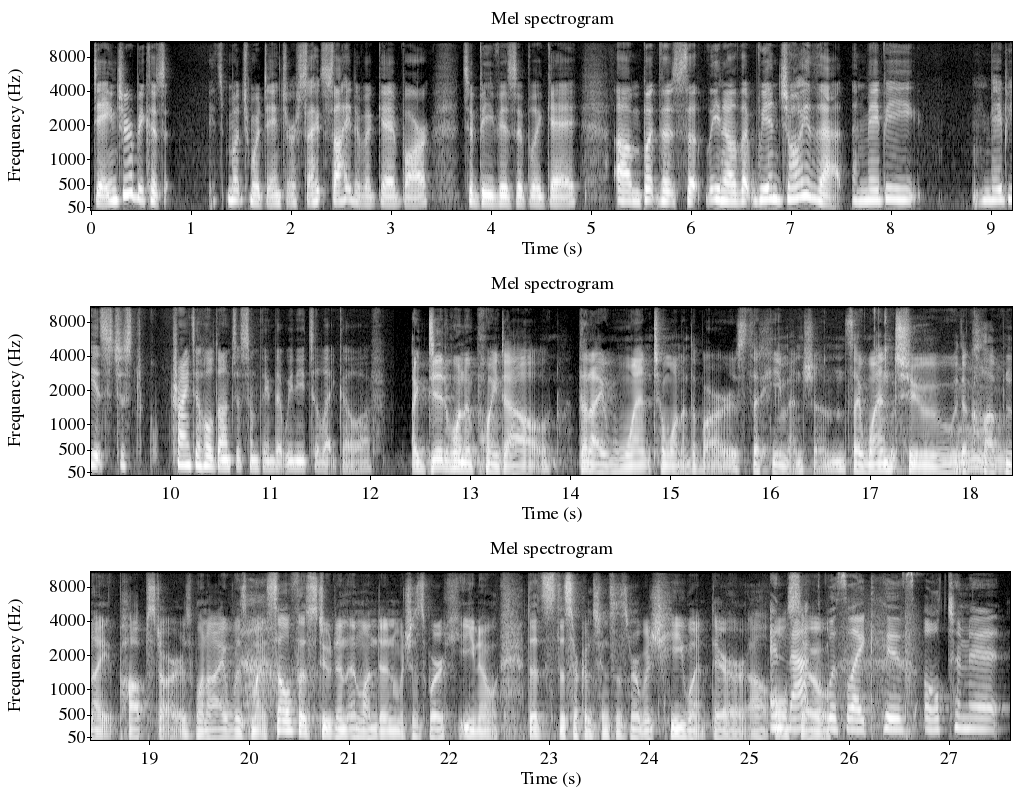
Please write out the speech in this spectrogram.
danger because it's much more dangerous outside of a gay bar to be visibly gay. Um, but there's you know that we enjoy that, and maybe maybe it's just trying to hold on to something that we need to let go of. I did want to point out that I went to one of the bars that he mentions. I went to the Ooh. club night Popstarz when I was myself a student in London, which is where he, you know that's the circumstances under which he went there. Uh, and also, that was like his ultimate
